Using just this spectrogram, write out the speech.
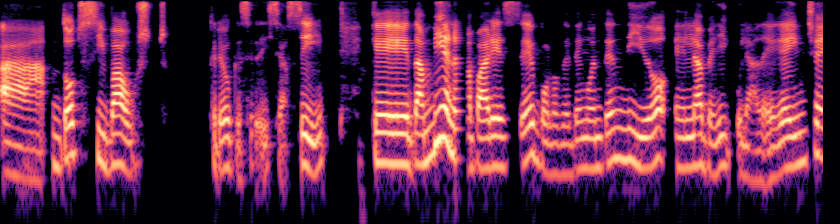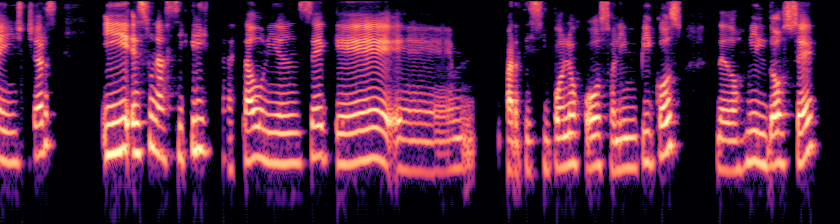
a Dotsie Baust, creo que se dice así, que también aparece, por lo que tengo entendido, en la película de Game Changers, y es una ciclista estadounidense que eh, participó en los Juegos Olímpicos de 2012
